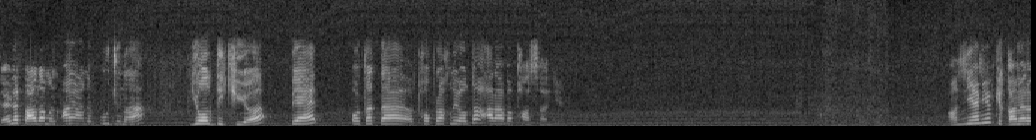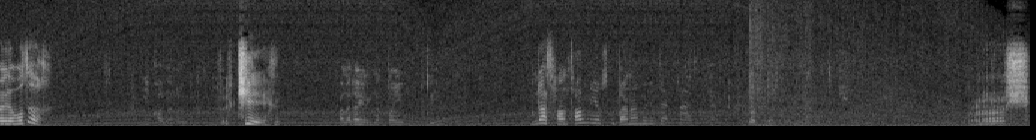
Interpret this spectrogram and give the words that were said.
Devlet de adamın ayağının ucuna yol dikiyor ve orada da topraklı yolda araba paslanıyor. Anlayamıyorum ki kamera öyle bozuk. Niye kamera oynatmıyor ki? Kamerayı oynatmayı unuttuk ya. Biraz hantal mı yoksa bana mı öyle? Dur dur. Rrrş.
